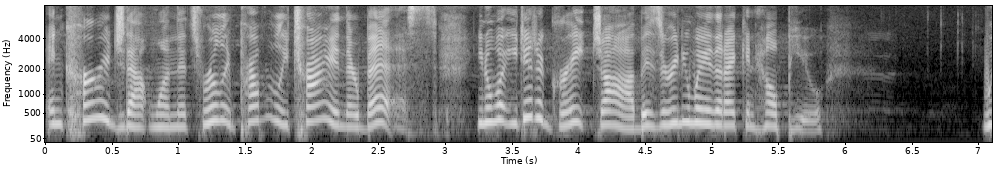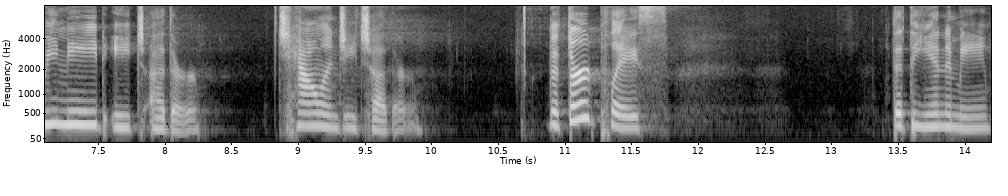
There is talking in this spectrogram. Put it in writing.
Encourage that one that's really probably trying their best. You know what? You did a great job. Is there any way that I can help you? We need each other, challenge each other. The third place that the enemy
